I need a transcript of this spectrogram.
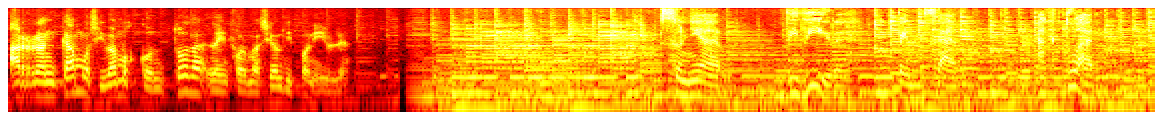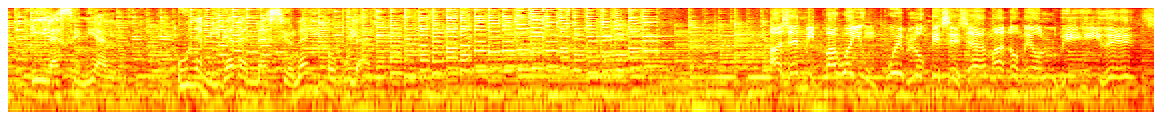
Arrancamos y vamos con toda la información disponible. Soñar, vivir, pensar. Actuar. La señal. Una mirada nacional y popular. Allá en mi pago hay un pueblo que se llama No me olvides.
